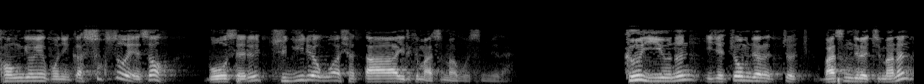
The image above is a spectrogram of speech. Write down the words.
성경에 보니까 숙소에서 모세를 죽이려고 하셨다 이렇게 말씀하고 있습니다. 그 이유는 이제 조금 전에 말씀드렸지만은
